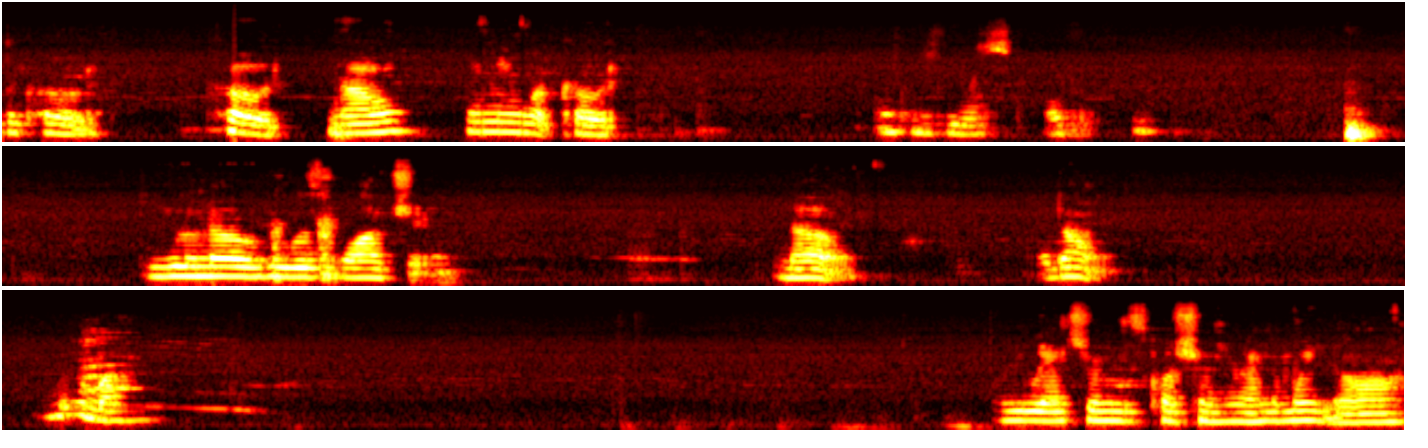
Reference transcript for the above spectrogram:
The code. Code. No? You mean what code? I'm confused. Do you know who was watching? No. I don't. What am I? Are you answering these questions randomly? Nah.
